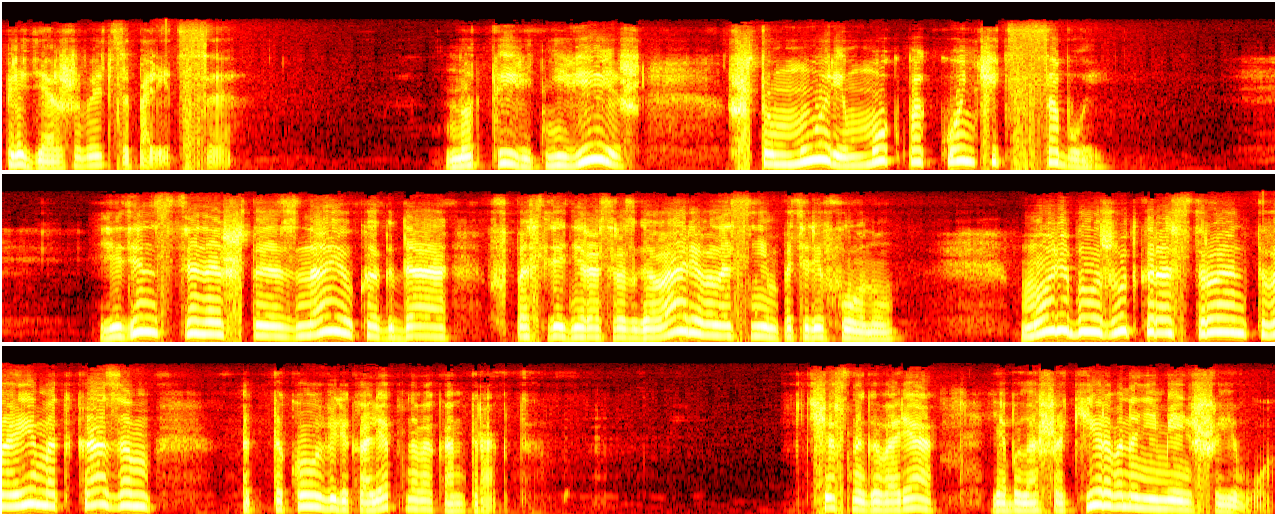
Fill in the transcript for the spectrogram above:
придерживается полиция. Но ты ведь не веришь, что море мог покончить с собой. Единственное, что я знаю, когда в последний раз разговаривала с ним по телефону, море был жутко расстроен твоим отказом от такого великолепного контракта. Честно говоря, я была шокирована не меньше его.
